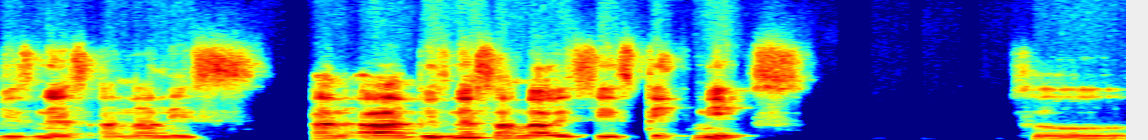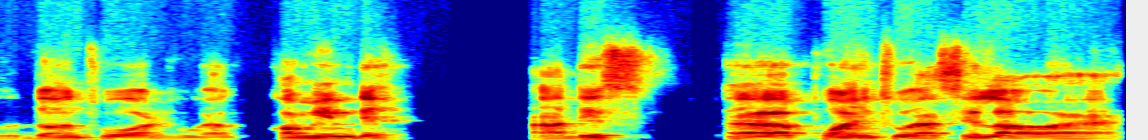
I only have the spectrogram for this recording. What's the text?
business analysis and our business analysis techniques. So don't worry, we are coming there. At this uh, point, we are still uh,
